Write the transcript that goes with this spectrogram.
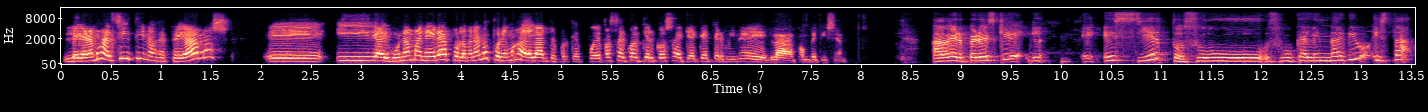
le ganamos al City, nos despegamos eh, y de alguna manera por lo menos nos ponemos adelante porque puede pasar cualquier cosa de que hay que termine la competición. A ver, pero es que e, es cierto, su, su calendario está,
